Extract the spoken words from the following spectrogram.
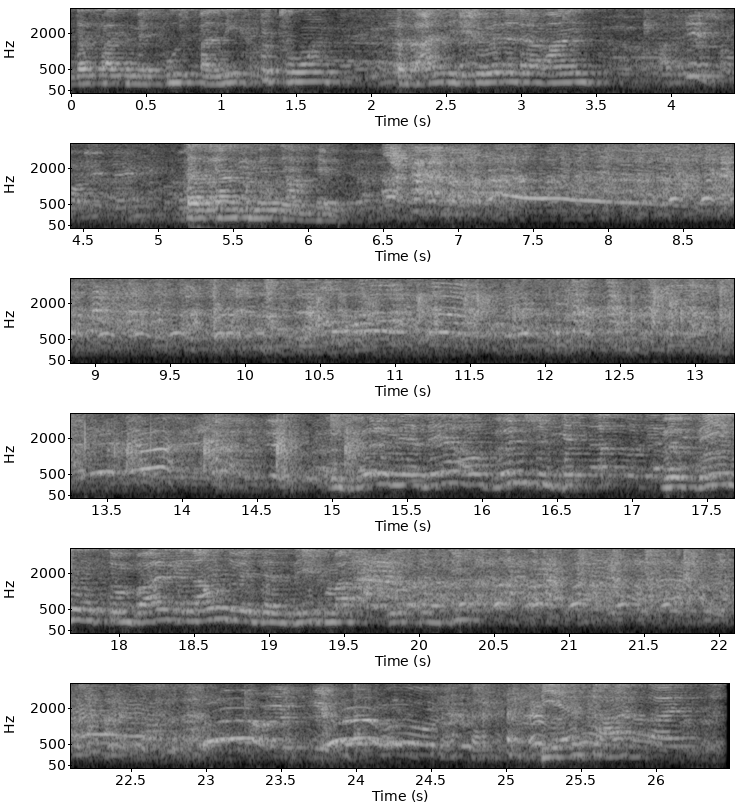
Das hatte mit Fußball nichts zu tun. Das einzig Schöne daran, das Ganze mit dem Tim. Ich würde mir sehr auch wünschen, Tim, dass du die Bewegung zum Ball genauso intensiv machst wie zum Keeper. Die erste Halbzeit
